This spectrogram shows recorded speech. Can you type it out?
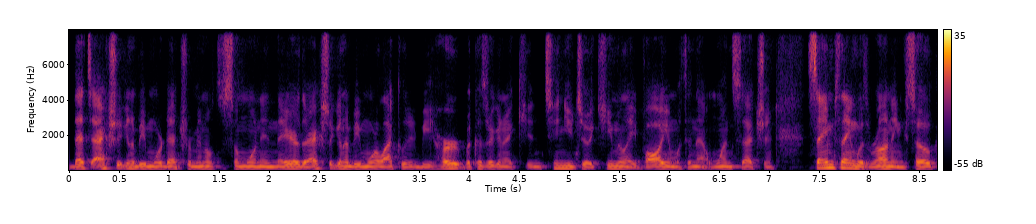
that's actually going to be more detrimental to someone in there. They're actually going to be more likely to be hurt because they're going to continue to accumulate volume within that one section. Same thing with running. So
